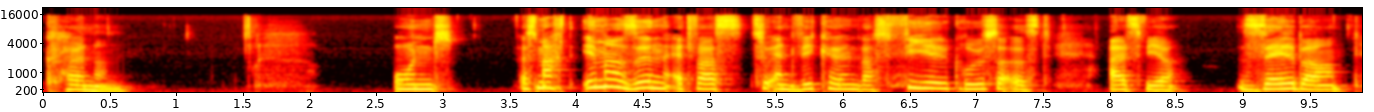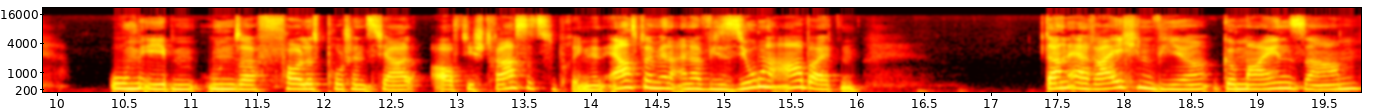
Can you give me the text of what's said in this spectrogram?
können. Und es macht immer Sinn, etwas zu entwickeln, was viel größer ist als wir selber, um eben unser volles Potenzial auf die Straße zu bringen. Denn erst wenn wir in einer Vision arbeiten, dann erreichen wir gemeinsam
